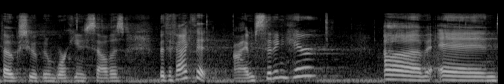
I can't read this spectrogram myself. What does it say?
folks who have been working to sell this. But the fact that I'm sitting here, um, and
